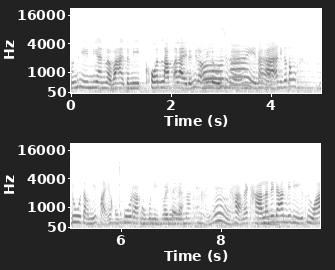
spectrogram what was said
บางทีเนียนแบบว่าอาจจะมีโค้ดลับอะไรโดยที่เราไม่รู้เออใช่ไหมนะคะ อันนี้ก็ต้อง ดูจากนิสัยของคู่รักของคุณอีกทีไว้ใจนึงแหได้ละมากแค่ไหนอืมค่ะนะคะและในด้านไม่ดีก็คือว่า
